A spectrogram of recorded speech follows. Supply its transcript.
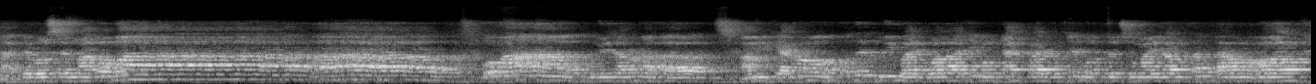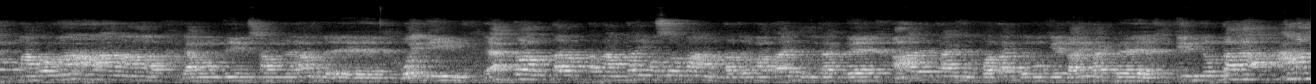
ডাকতে বলছেন মা গো সময় তার কারণ হলো, মা গো মা এমন দিন সামনে আসবে? ওই দিন একদল তার নামদারি মুসলমান তাদের মাথায় টুপি থাকবে, আর গায়ে জুব্বা থাকবে, মুখে দাড়ি থাকবে। কিন্তু তারা, আমার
